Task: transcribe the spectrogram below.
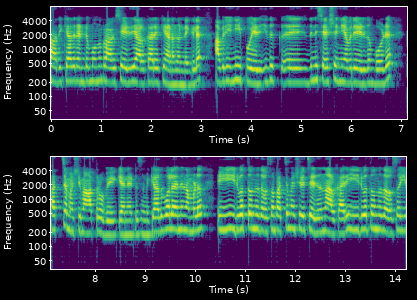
സാധിക്കാതെ രണ്ട് മൂന്നും പ്രാവശ്യം എഴുതിയ ആൾക്കാരൊക്കെ ആണെന്നുണ്ടെങ്കിൽ അവർ ഇനിയിപ്പോൾ ഇത് ഇതിന് ശേഷം ഇനി അവർ എഴുതുമ്പോൾ പച്ചമഷി മാത്രം ഉപയോഗിക്കാനായിട്ട് ശ്രമിക്കുക. അതുപോലെ തന്നെ നമ്മൾ ഈ ഇരുപത്തൊന്ന് ദിവസം പച്ചമഷി വെച്ച് എഴുതുന്ന ആൾക്കാർ ഈ ഇരുപത്തൊന്ന് ദിവസം ഈ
